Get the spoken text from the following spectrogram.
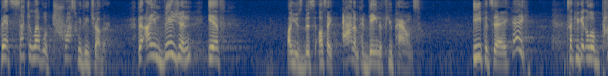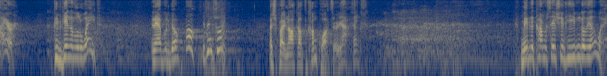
They had such a level of trust with each other that I envision if, I'll use this, I'll say Adam had gained a few pounds. Eve could say, Hey, looks like you're getting a little tired. You're getting a little weight. And Ab would go, Oh, you think so? I should probably knock off the kumquats there. Yeah, thanks. Maybe the conversation can even go the other way.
